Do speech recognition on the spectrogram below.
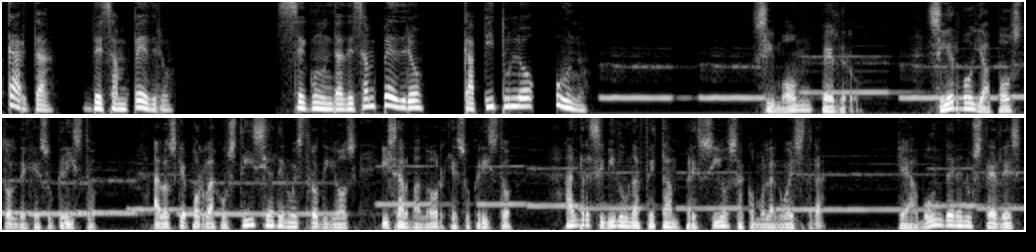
carta de San Pedro. Segunda de San Pedro, capítulo 1. Simón Pedro, siervo y apóstol de Jesucristo, a los que por la justicia de nuestro Dios y Salvador Jesucristo han recibido una fe tan preciosa como la nuestra, que abunden en ustedes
